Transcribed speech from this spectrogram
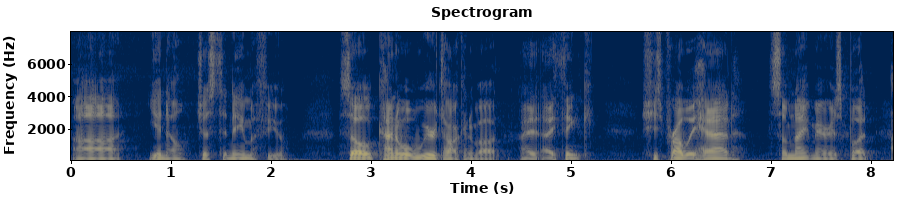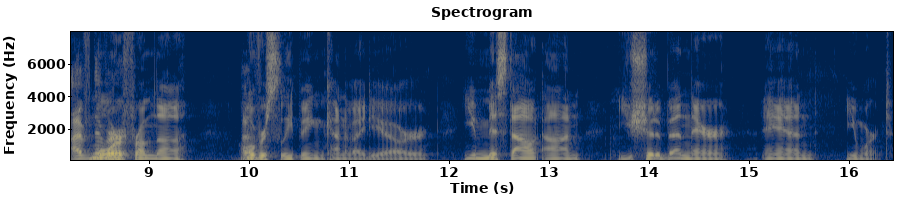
uh, you know, just to name a few. So kind of what we were talking about. I, I think she's probably had some nightmares, but I've more never- from the I've- oversleeping kind of idea, or you missed out on you should have been there and you weren't.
